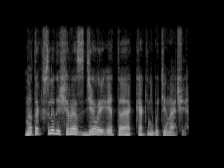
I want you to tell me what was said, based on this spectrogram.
«Но так в следующий раз сделай это как-нибудь иначе».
